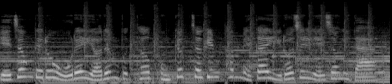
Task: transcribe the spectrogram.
예정대로 올해 여름부터 본격적인 판매가 이뤄질 예정이다.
